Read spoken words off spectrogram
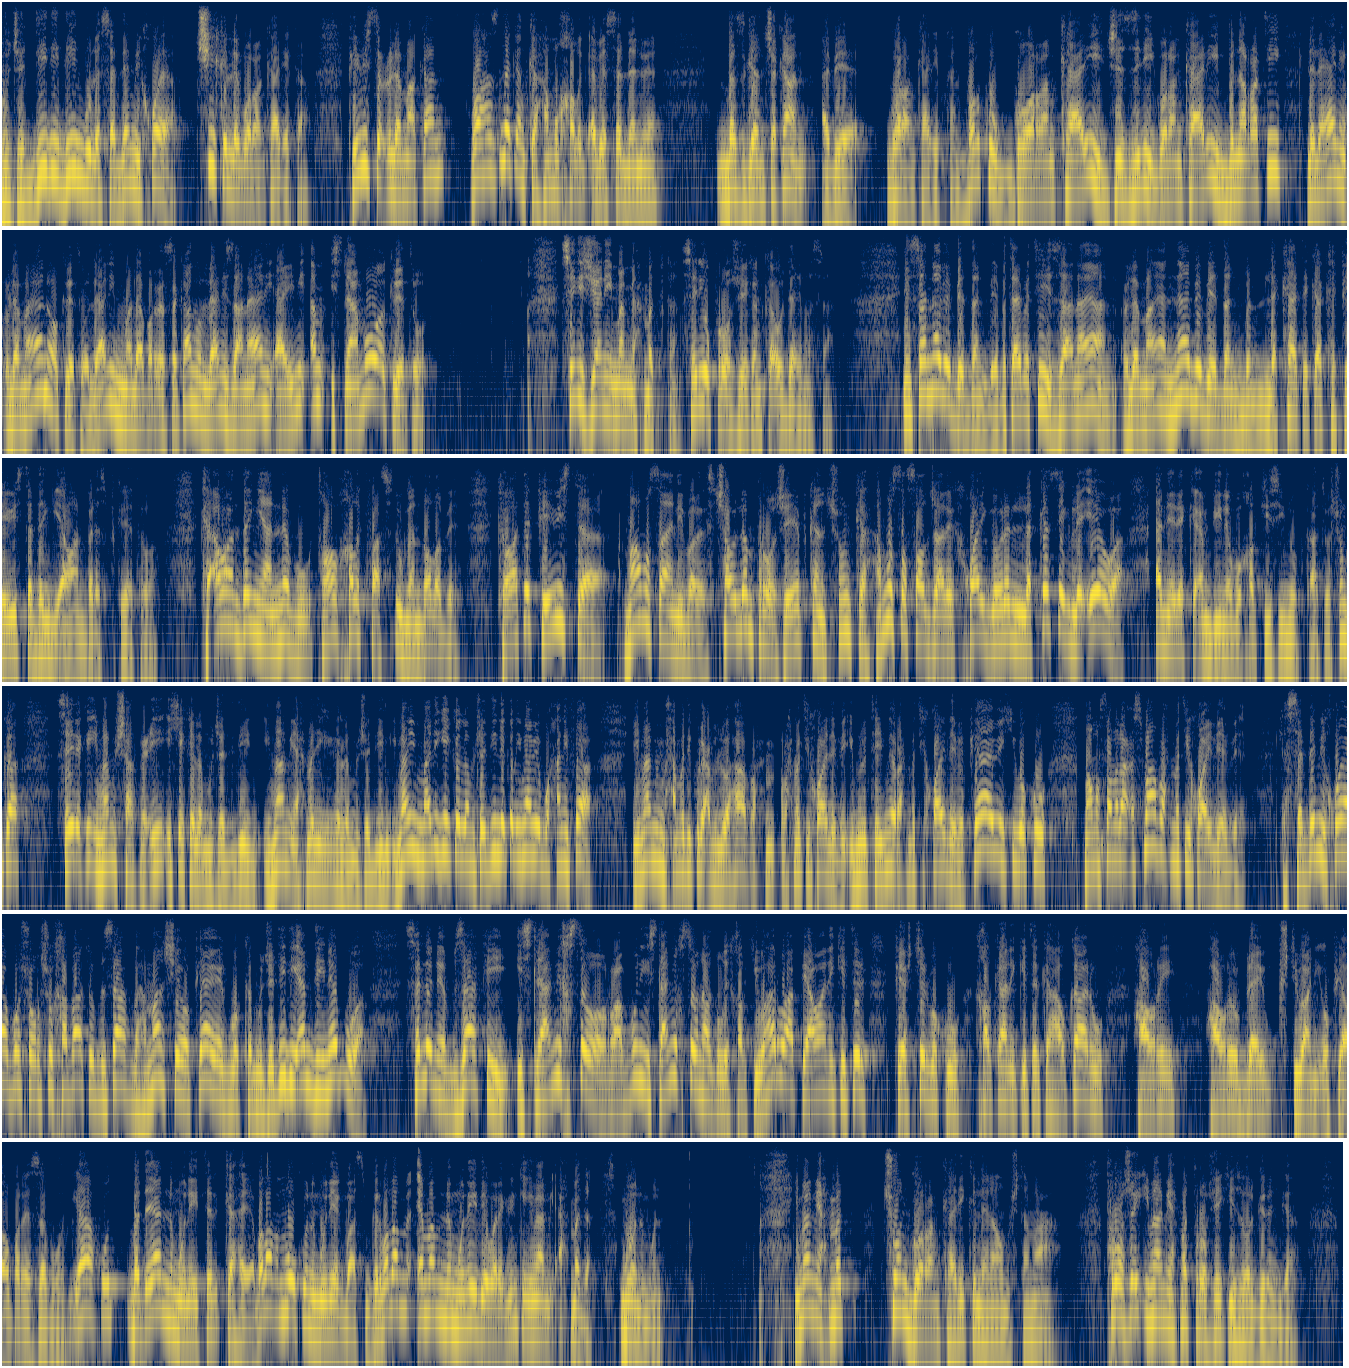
مجددی دین بوو لە سەردەمی خۆیە چی کرد لە گۆڕانکاریەکە پێویستە علەماکان واز نەکەن کە هەموو خەڵک ئەبێ سەر لە نوێ بەس گەنجەکان ئەبێ گۆڕانکاری بکەن. بەڵکو گۆڕانکاری جزری گۆڕانکاری بنەڕەتی لەلایانی علەمایانەوە کرێتەوە لانی مەلابڕێسەکان و لانی زانایانی ئاینی ئەم ئیسلامەوە کرێتەوە. سری ژیانی ئیمام محمد بکەن. سری و پرۆژەیەکەن کە ئەو دایمەسران. ئینسان نابێ بێ دەنگ بێ بەتایبەتی زانایان علەمایان نابێ بێ دەنگ بن. لە کاتێکا کە پێویستە دەنگی ئەوان بەرز بکرێتەوە کە ئەوان دەنگیان نەبوو تەواو خەڵک فاسد و گەندەڵە بێ کەواتە پێویستە مامۆسانی بەڕێز چاو لەم پرۆژەیە بکەن چونکە هەموو سە ساڵ جارێک خی گەورە لە کەسێک لە ئێوە ئەنێرێک کە ئەم دینە بۆ خەڵکی زین و بکاتەوە. چونکە سیرەکە ئیمامی شافعی یەکێکە لە مجددین ئیمامی ئەحمەدێکێکە لە مجددین ئیمامی مالکێکە لە مجددینەکە ئیمامی ابو حنیفه ئیمامی محەممەدی کوری عبدالوهاب رحمەتی خوای لێبێ ابن تیمی رحمەتی خوای لێبێ پیاوێکی وەکو مامۆستا مەلا عوسمان خوای لێبێ لە سەردەمی خۆیان بۆ شۆڕش و خەبات و بزاف بە هەمان شێوە پیاوێک بووە کە مجددی ئەم دینە بووە. سەر لە نوێ بزافی ئیسلامی خستەوە ڕابوونی ئیسلامی خستەوە ناودڵی خەڵکی و هەروە پیاوانێکی تر پێشتر وەکو خەڵکانێکی تر کە هاوکار و هاوڕێ هاوڕێ و برای پشتیوانی ئەو پیاوە بەڕێزە بوون. یاخود بەدەیان نمونەی تر کە هەیە. بەڵام وەکو نمونەیەک باسم کرد. بەڵام ئێمە نمونەی لێوەرەگرین کە ئیمامی ئەحمەدە بۆ نمونە. ئیمامی ئەحمەد چۆن گۆڕانکاری کرد لە ناو مشتەمەعە پرۆژەی ئیمامی ئەحمەد پرۆژەیەکی زۆر گرنگە.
